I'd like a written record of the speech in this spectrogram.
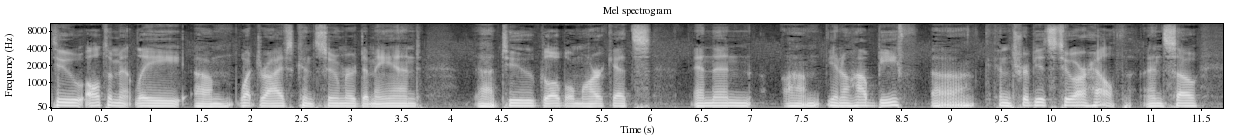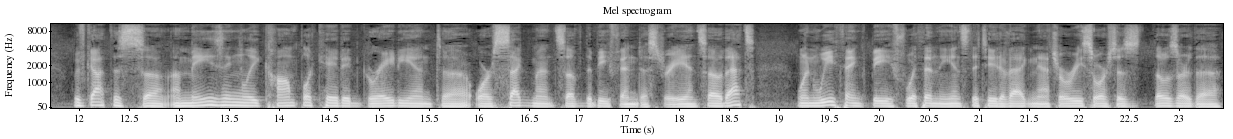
to ultimately um, what drives consumer demand uh, to global markets, and then um, you know how beef uh, contributes to our health. And so we've got this uh, amazingly complicated gradient uh, or segments of the beef industry, and so that's when we think beef within the Institute of Ag Natural Resources. Those are the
